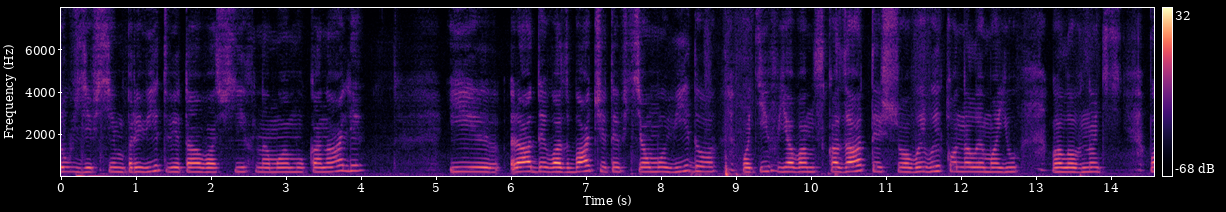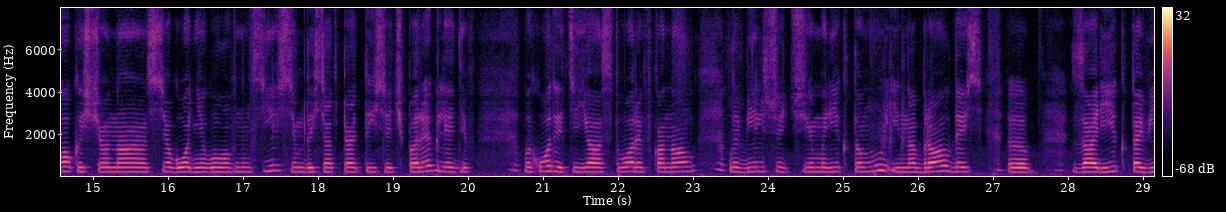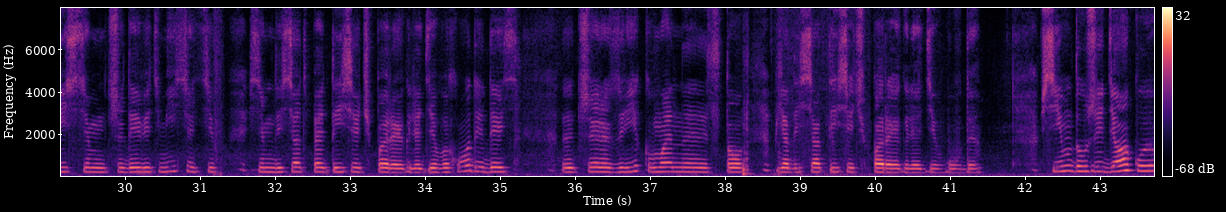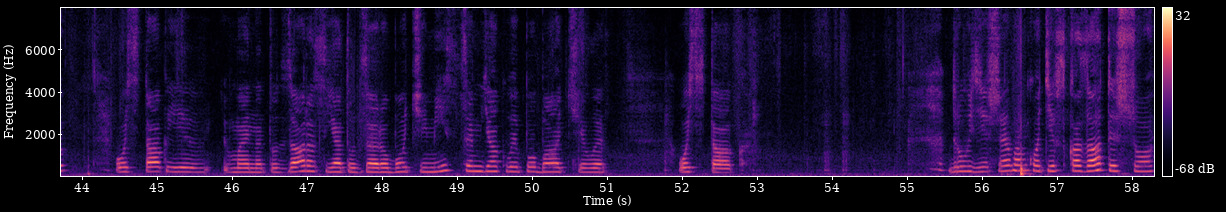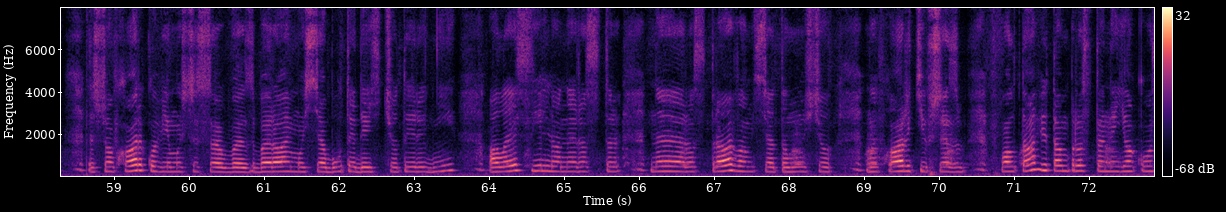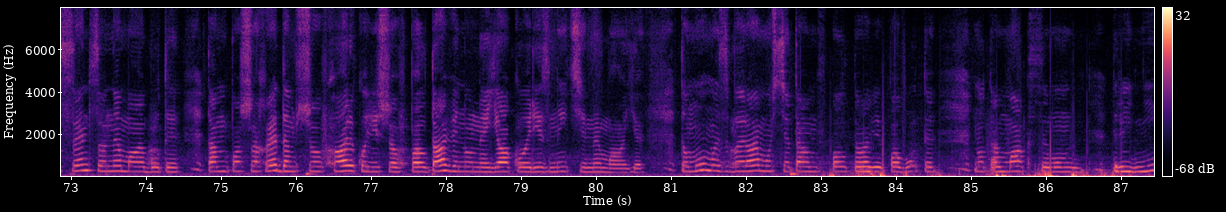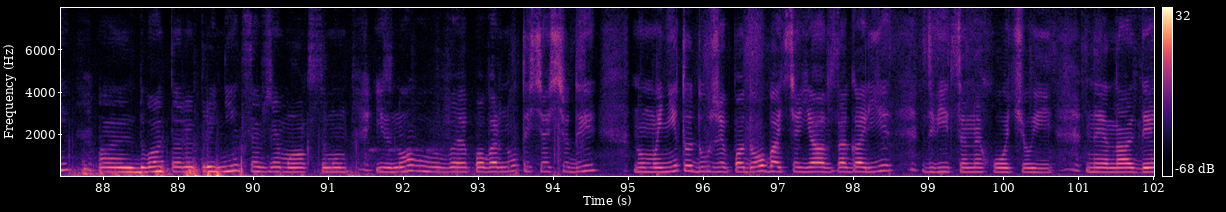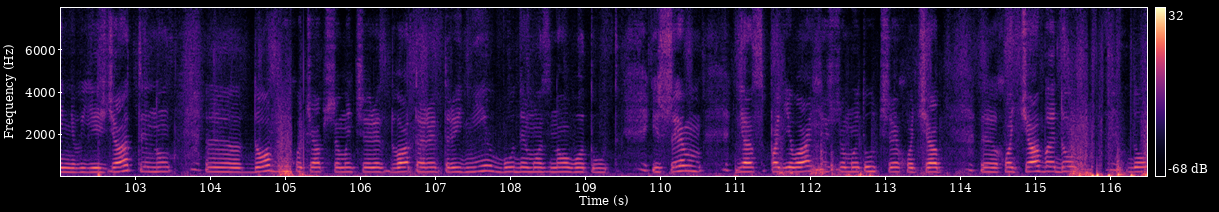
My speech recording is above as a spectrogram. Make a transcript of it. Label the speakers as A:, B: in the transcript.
A: Друзі, всім привіт! Вітаю вас всіх на моєму каналі. І радий вас бачити в цьому відео. Хотів я вам сказати, що ви виконали мою головну поки що на сьогодні головну ціль 75 тисяч переглядів. Виходить, я створив канал більше, ніж рік тому і набрав десь е, за рік та 8 чи 9 місяців 75 тисяч переглядів. Виходить десь е, через рік в мене 150 тисяч переглядів буде. Всім дуже дякую. Ось так і в мене тут зараз. Я тут за робочим місцем, як ви побачили. Ось так. Друзі, ще вам хотів сказати, що, що в Харкові ми ще себе збираємося бути десь 4 дні, але сильно не, розстр... не розстраюємося, тому що ми в Харків ще з... в Полтаві там просто ніякого сенсу не має бути. Там по шахедам, що в Харкові, що в Полтаві, ну ніякої різниці немає. Тому ми збираємося там в Полтаві побути. Ну там максимум 3 дні, 2-3 дні це вже максимум. І знову повернутися сюди. Ну, мені то дуже подобається. Я взагалі звідси не хочу і не на день виїжджати. Ну, е, добре, хоча б що ми через 2-3 дні будемо знову тут. І ще я сподіваюся, що ми тут ще хоча б е, хоча б до, до,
